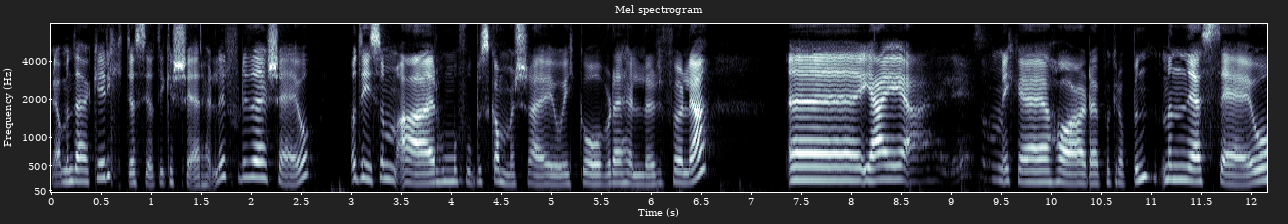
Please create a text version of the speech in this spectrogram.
Ja, men det er jo ikke riktig å si at det ikke skjer heller, fordi det skjer jo. Og de som er homofobe, skammer seg jo ikke over det heller, føler jeg. Eh, jeg er heldig som ikke har det på kroppen, men jeg ser jo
